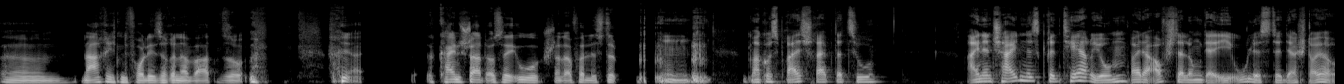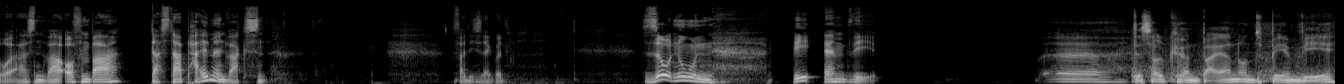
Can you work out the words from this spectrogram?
äh, ähm, Nachrichtenvorleserin erwarten, so ja, kein Staat aus der EU stand auf der Liste. Mhm. Markus Preis schreibt dazu, ein entscheidendes Kriterium bei der Aufstellung der EU-Liste der Steueroasen war offenbar, dass da Palmen wachsen. Fand ich sehr gut. So, nun, BMW. Deshalb gehören Bayern und BMW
